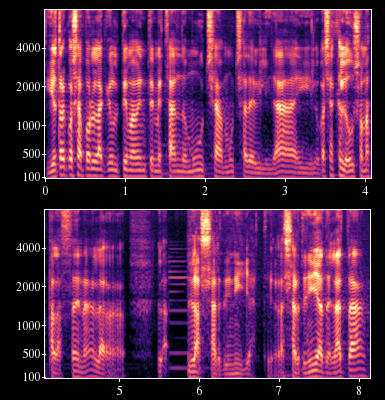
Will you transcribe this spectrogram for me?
Y otra cosa por la que últimamente me está dando mucha, mucha debilidad, y lo que pasa es que lo uso más para la cena, las sardinillas, tío. Las sardinillas de lata.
